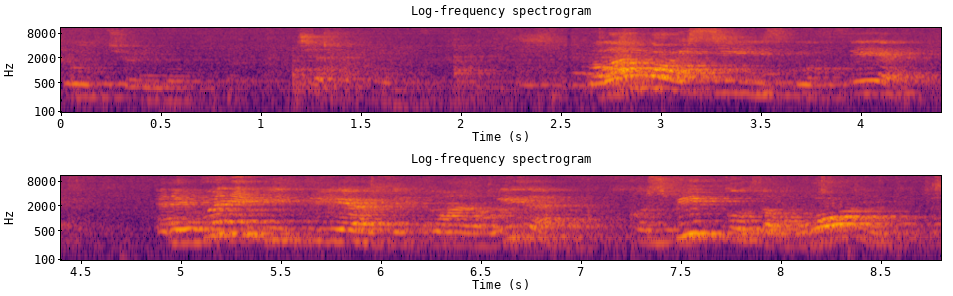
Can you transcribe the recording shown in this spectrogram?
Culture Typical. Well, I've got to see these both. And it wouldn't be three hours of flannel either, because we've got a warning. The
